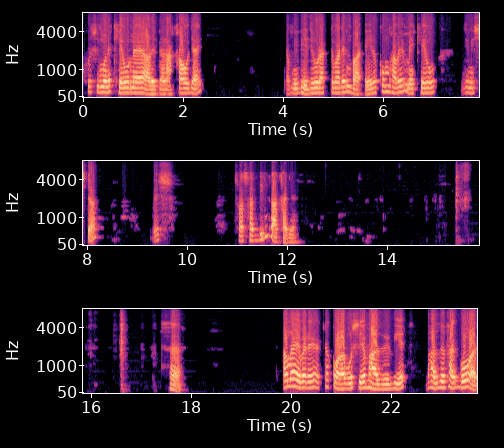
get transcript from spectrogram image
খুশি মনে খেয়েও নেয় আর এটা রাখাও যায়। আপনি ভেজেও রাখতে পারেন বা এরকম ভাবে মেখেও জিনিসটা বেশ ছ সাত দিন রাখা যায়। হ্যাঁ। আমরা এবারে একটা কড়া বসিয়ে ভাজতে দিয়ে, ভাজতে থাকব আর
